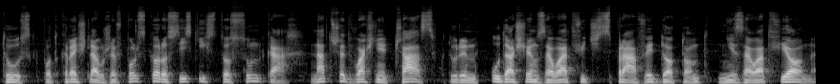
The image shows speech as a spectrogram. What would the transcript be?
Tusk podkreślał, że w polsko-rosyjskich stosunkach nadszedł właśnie czas, w którym uda się załatwić sprawy dotąd niezałatwione.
